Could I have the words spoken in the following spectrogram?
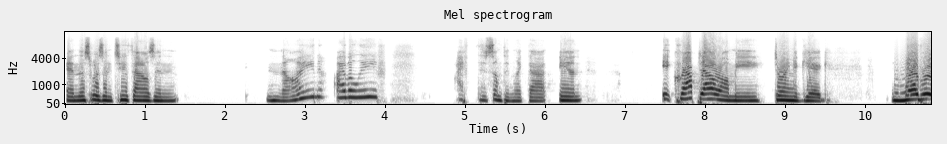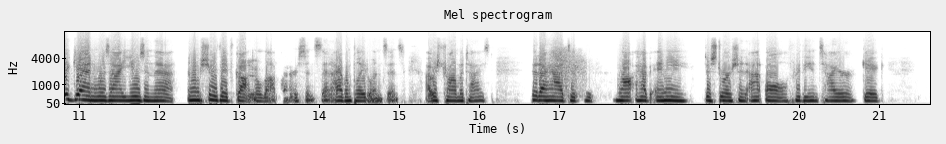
and this was in 2009, I believe. I, there's something like that, and it crapped out on me during a gig. Never again was I using that, and I'm sure they've gotten Yeah. a lot better since then. I haven't played one since. I was traumatized that I had to not have any distortion at all for the entire gig.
